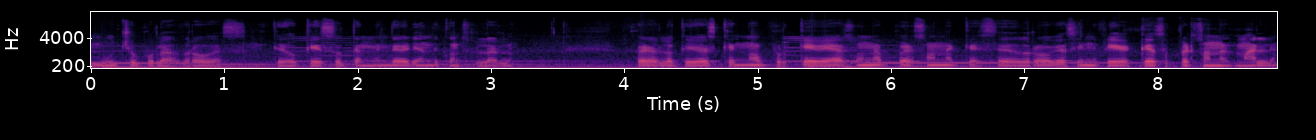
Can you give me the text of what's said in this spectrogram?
mucho por las drogas. Creo que eso también deberían de controlarlo. Pero lo que yo es que no porque veas una persona que se droga significa que esa persona es mala.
